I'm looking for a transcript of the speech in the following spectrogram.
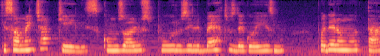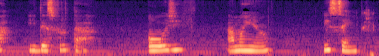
que somente aqueles com os olhos puros e libertos do egoísmo poderão notar e desfrutar, hoje, amanhã e sempre.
